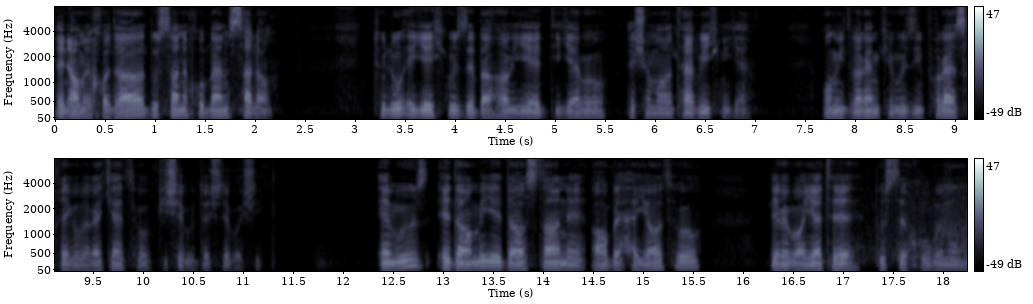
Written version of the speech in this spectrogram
به نام خدا دوستان خوبم سلام. طلوع یک روز بهاری دیگر رو به شما تبریک میگم. امیدوارم که روزی پر از خیر و برکت رو پیش رو داشته باشید. امروز ادامه داستان آب حیات رو به روایت دوست خوبمون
